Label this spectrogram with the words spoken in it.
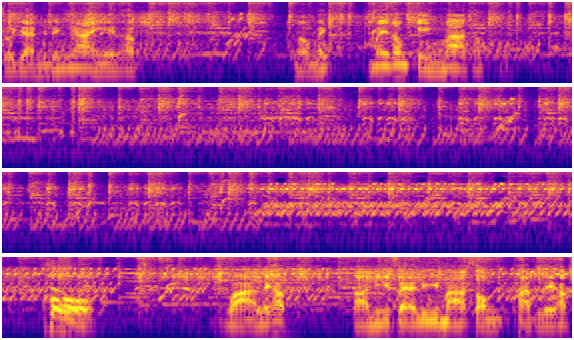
ตัวใหญ่ไม่ได้ง่ายอย่างนี้ครับ เราไม่ไม่ต้องเก่งมากครับ โอ้หวานเลยครับ ตอนนี้แฟรี่มาสองผัดเลยครับ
